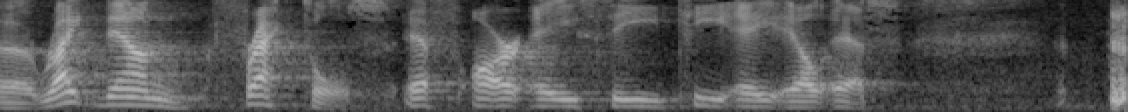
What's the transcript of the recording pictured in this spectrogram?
uh, write down fractals, F R A C T A L S.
